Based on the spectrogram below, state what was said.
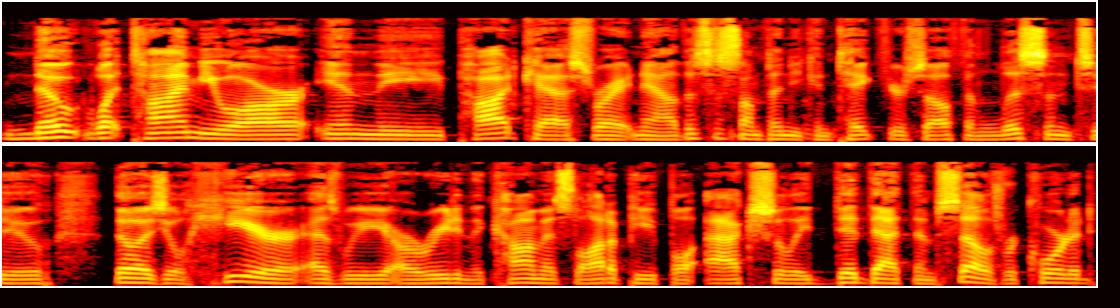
note what time you are in the podcast right now. This is something you can take for yourself and listen to. Though, as you'll hear as we are reading the comments, a lot of people actually did that themselves, recorded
